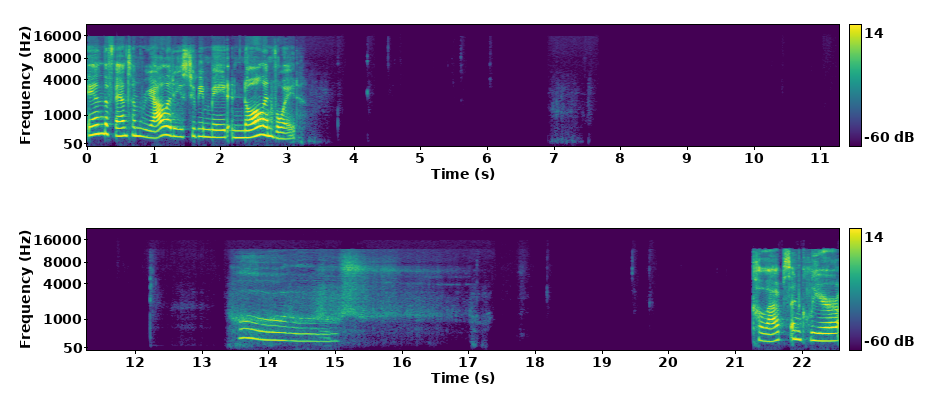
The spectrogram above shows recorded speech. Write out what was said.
in the phantom realities to be made null and void. Collapse and clear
